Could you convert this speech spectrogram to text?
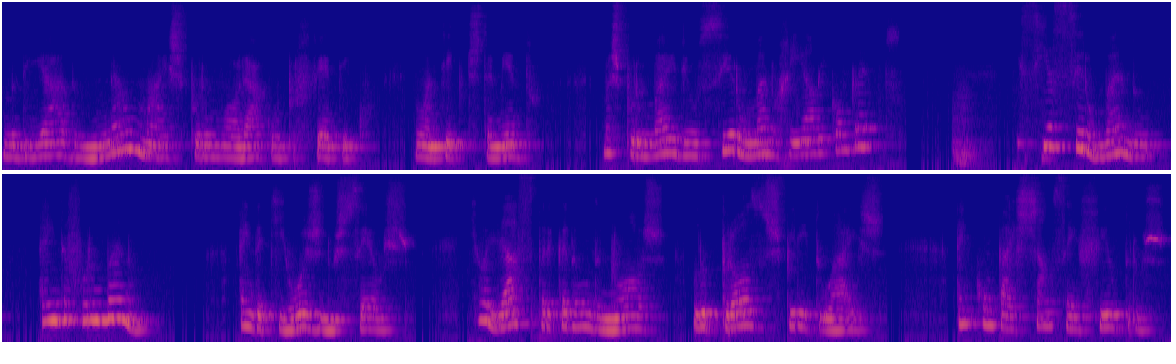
mediado não mais por um oráculo profético, no Antigo Testamento, mas por meio de um ser humano real e concreto. E se esse ser humano ainda for humano? ainda que hoje nos céus, e olhasse para cada um de nós, leprosos espirituais, em compaixão sem filtros,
